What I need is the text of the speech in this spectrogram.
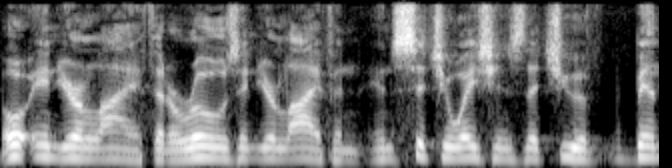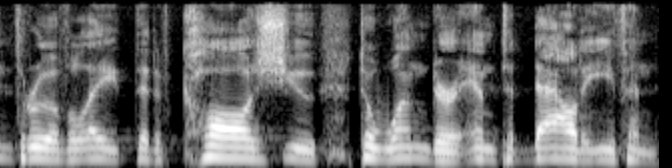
oh, in your life, that arose in your life, and, and situations that you have been through of late that have caused you to wonder and to doubt even.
